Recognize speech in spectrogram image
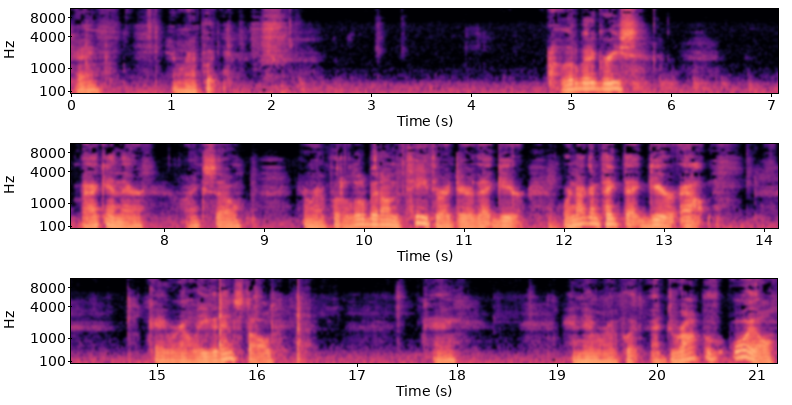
Okay. And we're to put a little bit of grease back in there, like so. And we're to put a little bit on the teeth right there, that gear. We're not going to take that gear out. Okay, we're going to leave it installed. Okay. And then we're to put a drop of oil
